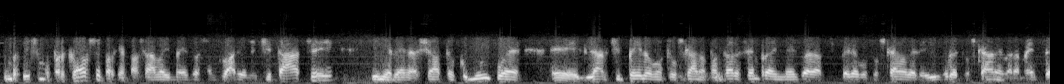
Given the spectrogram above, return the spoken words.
un bellissimo percorso perché passava in mezzo al santuario dei cetacei, quindi abbiamo lasciato comunque eh, l'arcipelago toscano, passare sempre in mezzo all'arcipelago toscano delle isole toscane è veramente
